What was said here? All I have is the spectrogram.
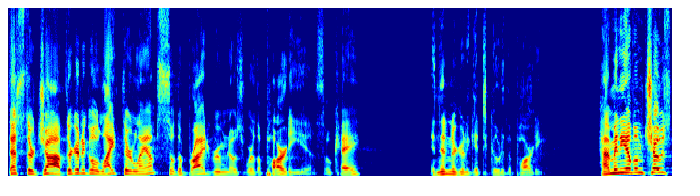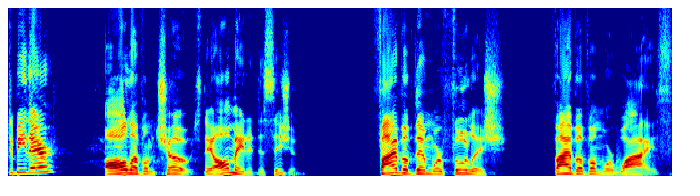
That's their job. They're going to go light their lamps so the bridegroom knows where the party is, okay? And then they're going to get to go to the party. How many of them chose to be there? All of them chose. They all made a decision. Five of them were foolish, five of them were wise.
